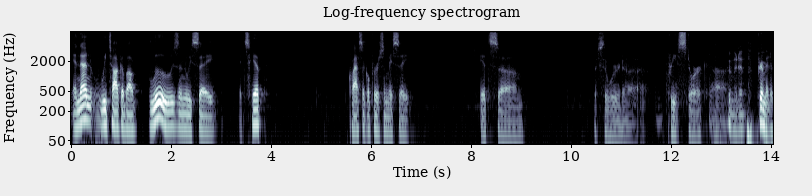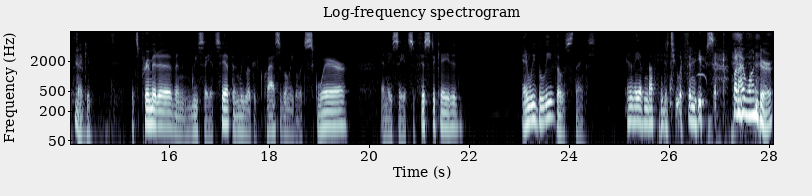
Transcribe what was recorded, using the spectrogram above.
And then we talk about blues, and we say it's hip. Classical person may say it's um, what's the word? Uh, prehistoric. Uh, Primitive. primitive thank you it's primitive and we say it's hip and we look at classical and we go it's square and they say it's sophisticated and we believe those things and they have nothing to do with the music But I wonder.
